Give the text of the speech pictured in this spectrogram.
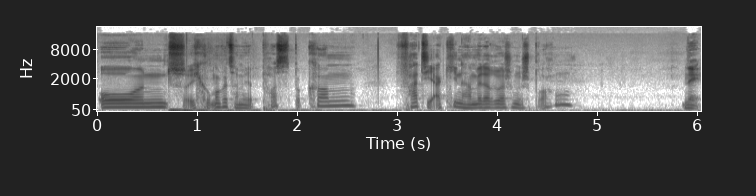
Und ich guck mal kurz, haben wir Post bekommen? Fatih Akin, haben wir darüber schon gesprochen? Nee.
